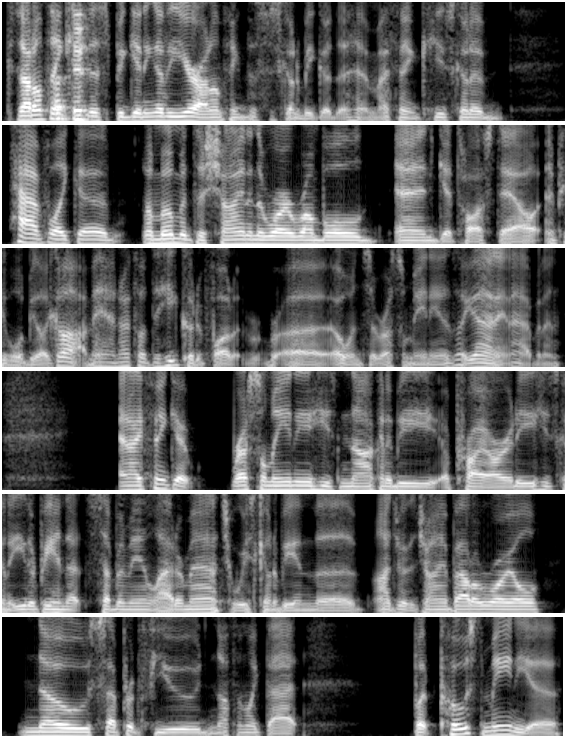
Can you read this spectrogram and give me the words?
Because I don't think Okay. this beginning of the year, I don't think this is going to be good to him. I think he's going to have like a, a moment to shine in the Royal Rumble and get tossed out, and people would be like, "Oh man, I thought that he could have fought uh, Owens at WrestleMania." It's like that ain't happening. And I think at WrestleMania, he's not going to be a priority. He's going to either be in that seven man ladder match, or he's going to be in the Andre the Giant Battle Royal. No separate feud, nothing like that. But post Mania,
